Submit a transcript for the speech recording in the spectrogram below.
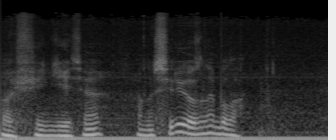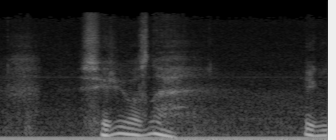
Офигеть, а? Она серьезная была. Серьезная. И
